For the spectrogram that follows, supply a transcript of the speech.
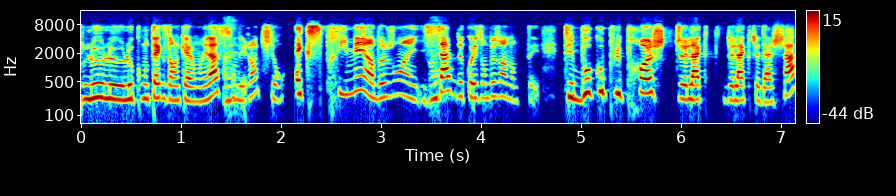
le, contexte dans lequel on est là, ce sont des gens qui ont exprimé un besoin, ils savent de quoi ils ont besoin. Donc, tu es, beaucoup plus proche de l'acte d'achat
